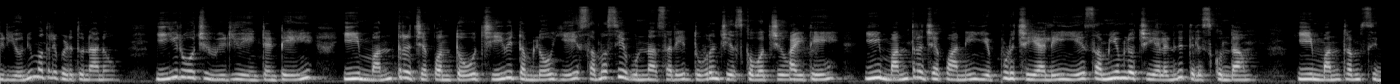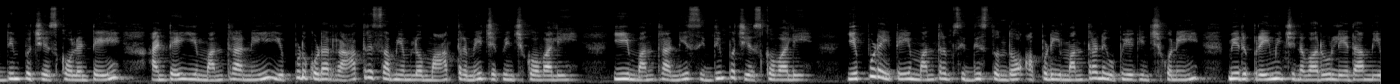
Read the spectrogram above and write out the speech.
వీడియోని మొదలు పెడుతున్నాను. ఈరోజు వీడియో ఏంటంటే ఈ మంత్ర జపంతో జీవితంలో ఏ సమస్య ఉన్నా సరే దూరం చేసుకోవచ్చు. అయితే ఈ మంత్ర జపాన్ని ఎప్పుడు చేయాలి ఏ సమయంలో చేయాలనేది తెలుసుకుందాం. ఈ మంత్రం సిద్ధింపు చేసుకోవాలంటే అంటే ఈ మంత్రాన్ని ఎప్పుడు కూడా రాత్రి సమయంలో మాత్రమే జపించుకోవాలి. ఈ మంత్రాన్ని సిద్ధింపు చేసుకోవాలి. ఎప్పుడైతే మంత్రం సిద్ధిస్తుందో అప్పుడు ఈ మంత్రాన్ని ఉపయోగించుకొని మీరు ప్రేమించిన వారు లేదా మీ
